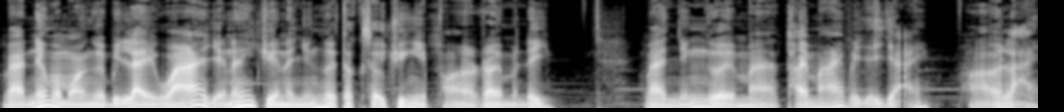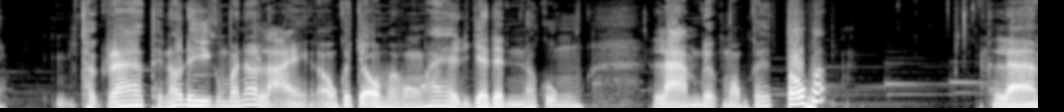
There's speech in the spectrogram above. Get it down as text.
và nếu mà mọi người bị lầy quá dẫn đến chuyện là những người thật sự chuyên nghiệp họ rời mình đi. Và những người mà thoải mái và dễ dãi họ ở lại. Thực ra thì nó đi cũng phải nói lại ở cái chỗ mà văn hóa gia đình nó cũng làm được một cái tốt á là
